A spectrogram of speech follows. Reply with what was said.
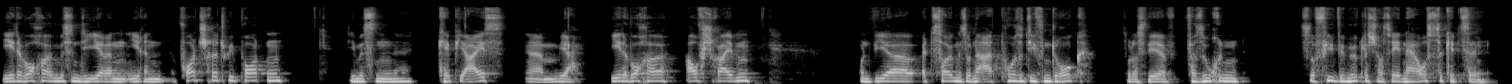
Jede Woche müssen die ihren, ihren Fortschritt reporten. Die müssen äh, KPIs ähm, ja, jede Woche aufschreiben. Und wir erzeugen so eine Art positiven Druck, so dass wir versuchen, so viel wie möglich aus denen herauszukitzeln.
